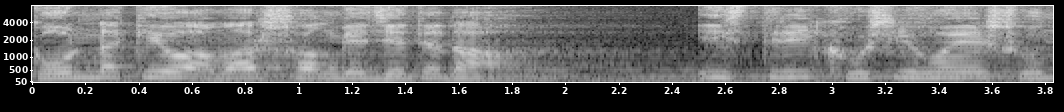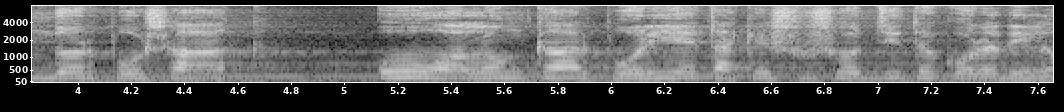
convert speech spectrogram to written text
কন্যাকেও আমার সঙ্গে যেতে দাও। স্ত্রী খুশি হয়ে সুন্দর পোশাক ও অলংকার পরিয়ে তাকে সুসজ্জিত করে দিল।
